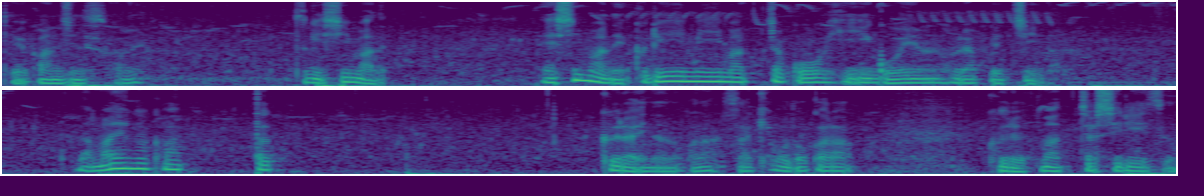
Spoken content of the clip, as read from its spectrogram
ていう感じですかね。次、島根。え島根クリーミー抹茶コーヒー5円フラペチーノ。名前が変わったくらいなのかな？先ほどから来る抹茶シリーズの。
